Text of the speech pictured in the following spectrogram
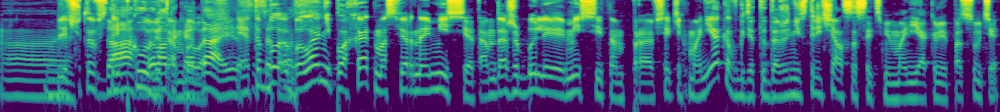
А, бля, что-то в стрип-клубе там было. Это была неплохая атмосферная миссия. Там даже были миссии там про всяких маньяков, где ты даже не встречался с этими маньяками, по сути.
